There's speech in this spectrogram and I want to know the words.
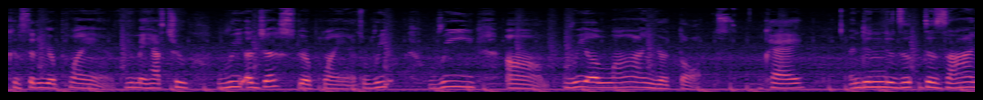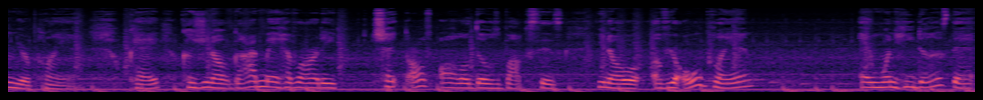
consider your plans. You may have to readjust your plans, re, re um, realign your thoughts, okay? And then des- design your plan, okay? Because you know, God may have already checked off all of those boxes, you know, of your old plan. And when he does that,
